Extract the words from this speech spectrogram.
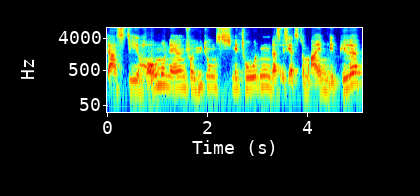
dass die hormonellen Verhütungsmethoden, das ist jetzt zum einen die Pille,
